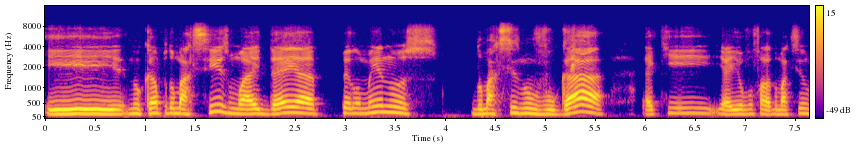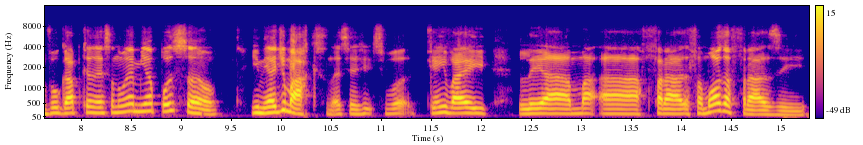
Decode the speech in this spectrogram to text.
e no campo do marxismo, a ideia, pelo menos do marxismo vulgar, é que, e aí eu vou falar do marxismo vulgar porque essa não é a minha posição, e nem a de Marx, né? Se, gente, se quem vai ler a, a, a famosa frase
